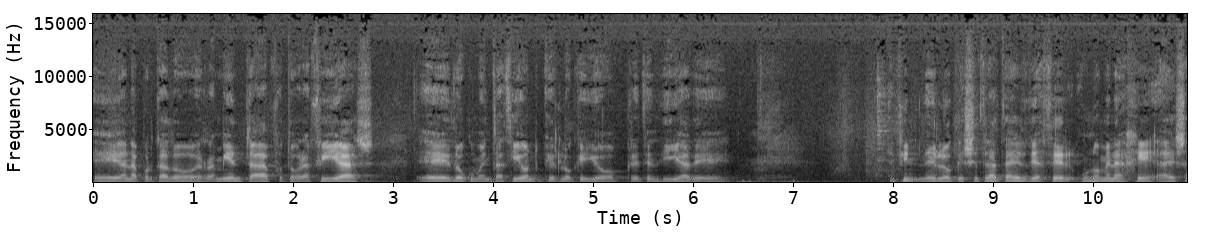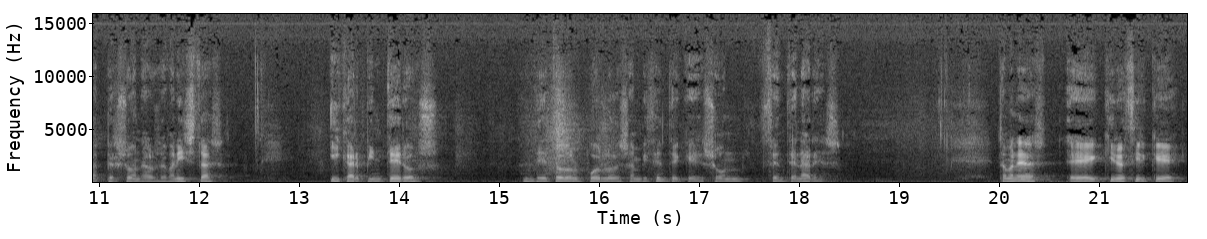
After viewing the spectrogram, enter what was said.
eh, han aportado herramientas, fotografías, eh, documentación, que es lo que yo pretendía de, en fin, de lo que se trata es de hacer un homenaje a esas personas, los ebanistas y carpinteros de todo el pueblo de San Vicente, que son centenares. De todas maneras, eh, quiero decir que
